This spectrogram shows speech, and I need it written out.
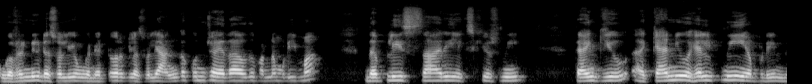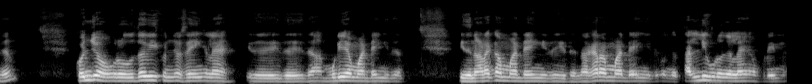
உங்கள் ஃப்ரெண்டுக்கிட்ட சொல்லி உங்கள் நெட்ஒர்க்கில் சொல்லி அங்கே கொஞ்சம் ஏதாவது பண்ண முடியுமா? இந்த please sorry excuse me thank you can you help me அப்படின்னு கொஞ்சம் ஒரு உதவி கொஞ்சம் செய்யுங்களேன். இது இது இதாக முடிய மாட்டேங்குது. இது நடக்க மாட்டேங்குது. இது நகர மாட்டேங்குது. கொஞ்சம் தள்ளி விடுங்களேன் அப்படின்னு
